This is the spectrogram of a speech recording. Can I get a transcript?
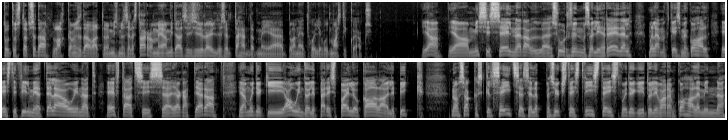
tutvustab seda, lahkame seda, vaatame, mis me sellest arvame ja mida see siis üleüldiselt tähendab meie planeet Hollywood maastiku jaoks ja, ja mis siis eelmine nädal äh, suur sündmus oli reedel, mõlemad käisime kohal, Eesti filmi ja teleauhinnad, EFTA-d siis äh, jagati ära ja muidugi auhindu oli päris palju, gala oli pikk. noh, see hakkas kell seitse, see lõppes üksteist viisteist, muidugi tuli varem kohale minna.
